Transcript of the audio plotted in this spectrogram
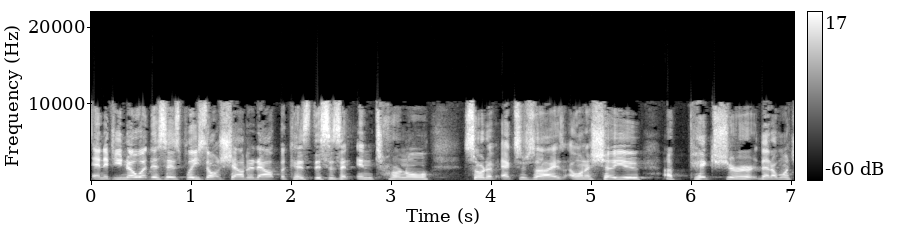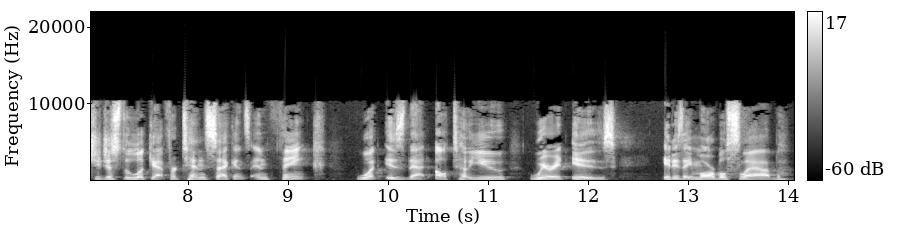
And if you know what this is, please don't shout it out because this is an internal sort of exercise. I want to show you a picture that I want you just to look at for 10 seconds and think, what is that? I'll tell you where it is. It is a marble slab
